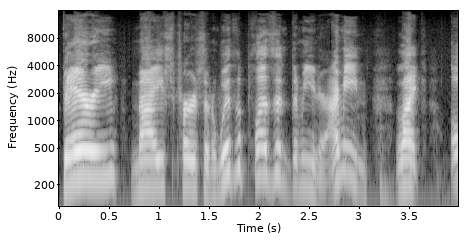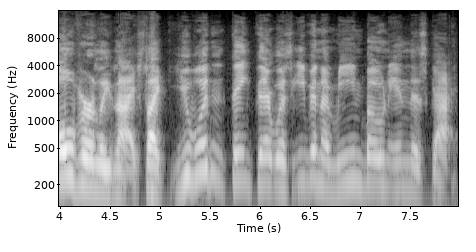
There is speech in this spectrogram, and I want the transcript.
very nice person with a pleasant demeanor. I mean, like overly nice. Like you wouldn't think there was even a mean bone in this guy.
